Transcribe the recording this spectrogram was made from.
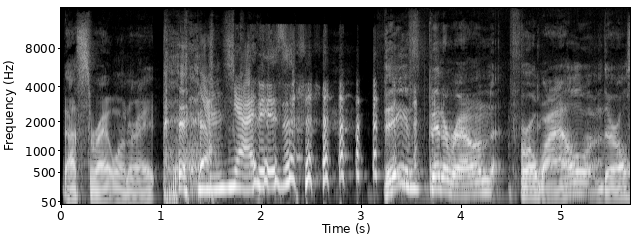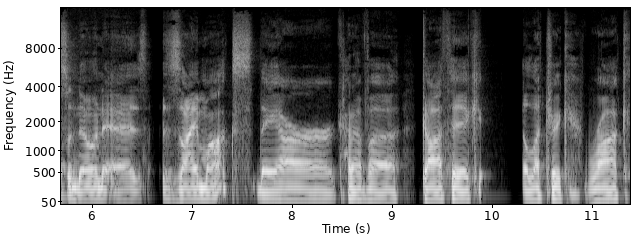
That's the right one, right? Mm, yeah, it is. They've been around for a while. They're also known as Xymox. They are kind of a gothic electric rock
